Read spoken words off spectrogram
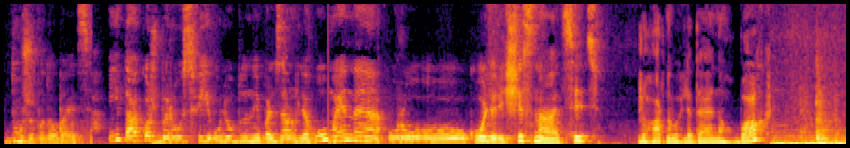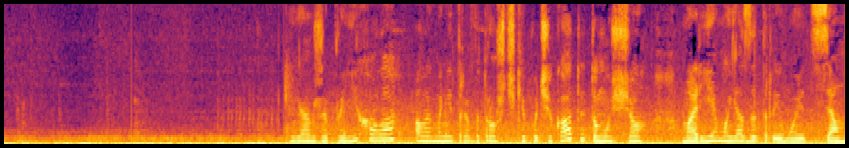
дуже подобається. І також беру свій улюблений бальзам для губ. У мене у, кольорі 16. Дуже гарно виглядає на губах. Я вже приїхала, але мені треба трошечки почекати, тому що Марія моя затримується.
